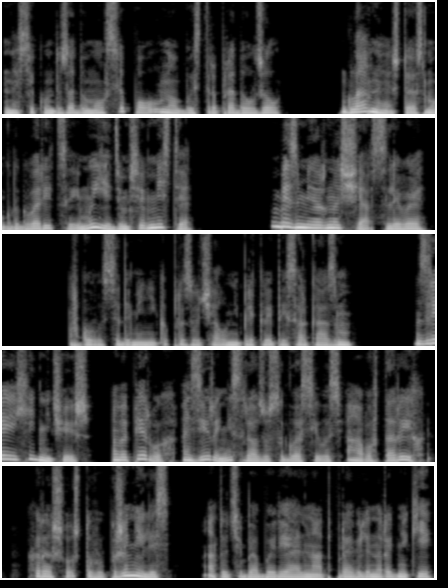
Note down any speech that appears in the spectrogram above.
На секунду задумался Пол, но быстро продолжил. Главное, что я смог договориться, и мы едем все вместе. Безмерно счастливы. В голосе Доминика прозвучал неприкрытый сарказм. Зря ехидничаешь. Во-первых, Азира не сразу согласилась, а во-вторых, хорошо, что вы поженились, а то тебя бы реально отправили на родники.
